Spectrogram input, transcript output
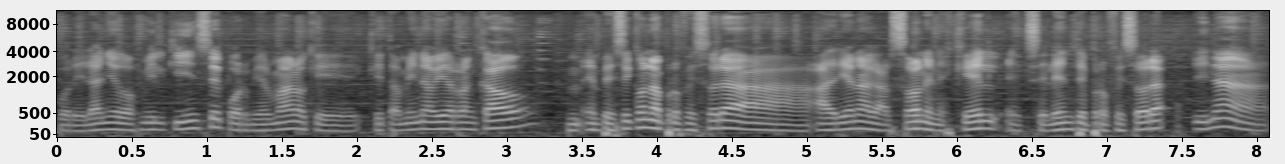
por el año 2015, por mi hermano que, también había arrancado. Empecé con la profesora Adriana Garzón en Esquel, excelente profesora. Y nada,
